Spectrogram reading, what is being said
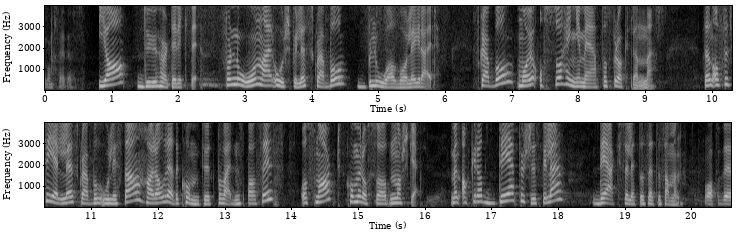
lanseres. Ja, du hørte riktig. For noen er ordspillet Scrabble blodalvorlige greier. Scrabble må jo også henge med på språktrendene. Den offisielle Scrabble-ordlista har allerede kommet ut på verdensbasis, og snart kommer også den norske. Men akkurat det puslespillet, det er ikke så lett å sette sammen. Og at det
